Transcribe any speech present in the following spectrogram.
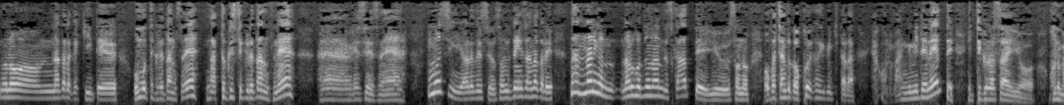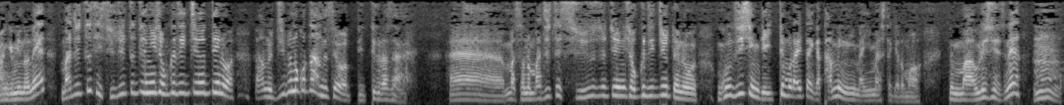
う、あの、なだらか聞いて思ってくれたんですね。納得してくれたんですね。ええー、嬉しいですね。もし、あれですよ、その店員さんの中で、な、何がなるほどなんですかっていう、その、おばちゃんとか声かけてきたら、いや、この番組でねって言ってくださいよ。この番組のね、魔術師手術中に食事中っていうのは、あの、自分のことなんですよって言ってください。えー、まあ、その魔術師手術中に食事中っていうのをご自身で言ってもらいたいがために今言いましたけども、まあ嬉しいですね。うん。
